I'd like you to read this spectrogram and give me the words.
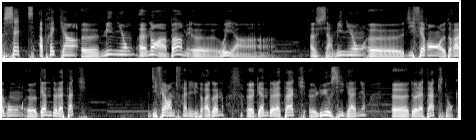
7, après qu'un euh. Euh, non, un pas, mais euh, oui, un... c'est un mignon différent dragon gagne de l'attaque. Different Friendly Dragon gagne de l'attaque. lui aussi gagne de l'attaque, donc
